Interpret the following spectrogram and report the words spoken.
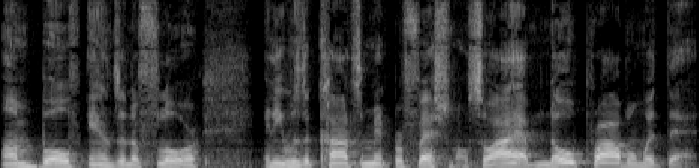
on both ends of the floor, and he was a consummate professional. So I have no problem with that.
